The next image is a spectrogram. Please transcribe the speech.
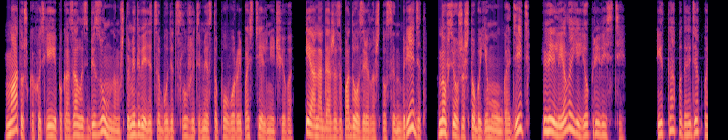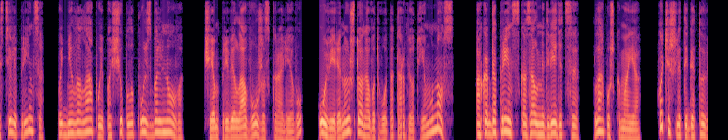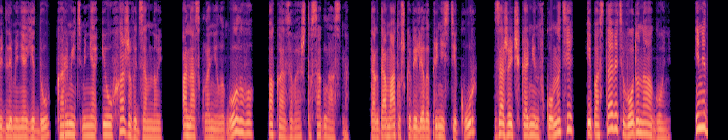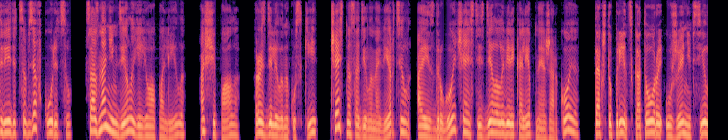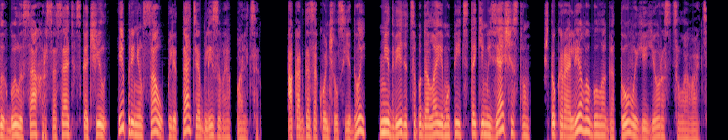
Матушка, хоть ей и показалось безумным, что медведица будет служить вместо повара и постельничего, и она даже заподозрила, что сын бредит, но все же, чтобы ему угодить, велела ее привести. И та, подойдя к постели принца, подняла лапу и пощупала пульс больного, чем привела в ужас королеву, уверенную, что она вот-вот оторвет ему нос. А когда принц сказал медведице, «Лапушка моя, Хочешь ли ты готовить для меня еду, кормить меня и ухаживать за мной?» Она склонила голову, показывая, что согласна. Тогда матушка велела принести кур, зажечь камин в комнате и поставить воду на огонь. И медведица, взяв курицу, сознанием дела ее опалила, ощипала, разделила на куски, часть насадила на вертел, а из другой части сделала великолепное жаркое так что принц, который уже не в силах был и сахар сосать, вскочил и принялся уплетать, облизывая пальцы. А когда закончил с едой, медведица подала ему пить с таким изяществом, что королева была готова ее расцеловать.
